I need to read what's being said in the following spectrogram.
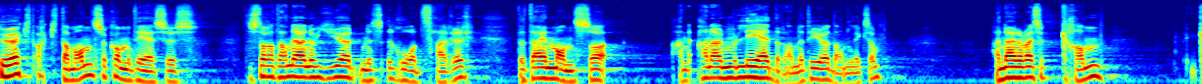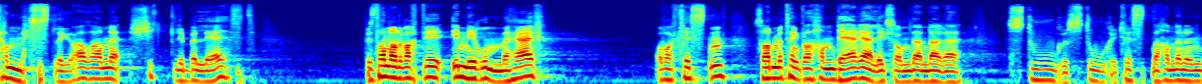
høyt akta mann som kommer til Jesus. Det står at han er en av jødenes rådsherrer. Dette er en mann som Han, han er en av lederne til jødene, liksom. Han er en av de som kan, kan mest. Liksom. Altså, han er skikkelig belest. Hvis han hadde vært inne i rommet her og vært kristen, så hadde vi tenkt at han der er liksom den der store, store kristne. Han er den,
